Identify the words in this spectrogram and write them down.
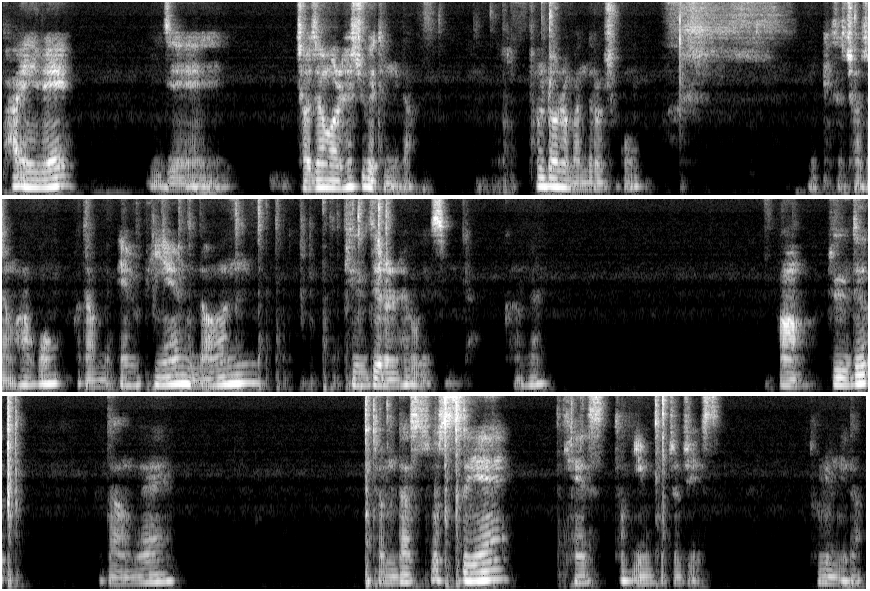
파일에 이제 저장을 해주게 됩니다. 폴더를 만들어주고 이렇게 해서 저장하고 그 다음에 npm run 빌드를 해보겠습니다. 그러면 어 빌드 그 다음에 점다 소스에 게스톡 인포.js 돌립니다.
